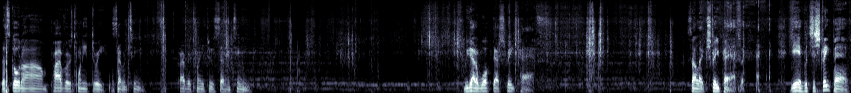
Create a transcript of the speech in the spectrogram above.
Let's go to um, Proverbs 23, 17. Proverbs 23, 17. We got to walk that straight path. Sound like straight path. yeah, which is straight path.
